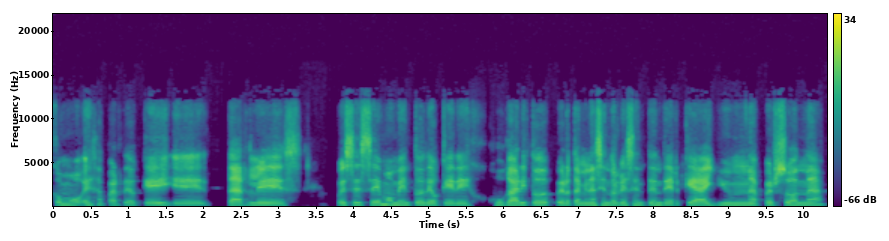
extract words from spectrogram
como esa parte, ok, eh, darles, pues ese momento de, ok, de jugar y todo, pero también haciéndoles entender que hay una persona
